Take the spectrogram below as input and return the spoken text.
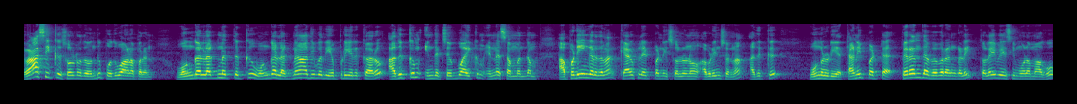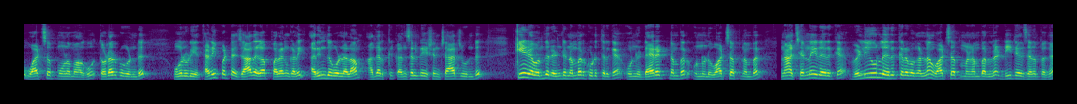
ராசிக்கு சொல்கிறது வந்து பொதுவான பலன். உங்கள் லக்னத்துக்கு உங்கள் லக்னாதிபதி எப்படி இருக்காரோ அதுக்கும் இந்த செவ்வாய்க்கும் என்ன சம்பந்தம்? அப்படிங்கிறதெல்லாம் கால்குலேட் பண்ணி சொல்லணும் அப்படின்னு சொன்னால் அதுக்கு உங்களுடைய தனிப்பட்ட பிறந்த விவரங்களை தொலைபேசி மூலமாகவோ வாட்ஸ்அப் மூலமாகவோ தொடர்பு கொண்டு உங்களுடைய தனிப்பட்ட ஜாதக பலன்களை அறிந்து கொள்ளலாம். அதற்கு கன்சல்டேஷன் சார்ஜ் உண்டு. கீழே வந்து ரெண்டு நம்பர் கொடுத்துருக்கேன். ஒன்று டைரக்ட் நம்பர் ஒன்று வாட்ஸ்அப் நம்பர் நான் சென்னையில் இருக்கேன் வெளியூரில் இருக்கிறவங்கள்லாம் வாட்ஸ்அப் நம்பரில் டீட்டெயில்ஸ் அனுப்புங்க.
